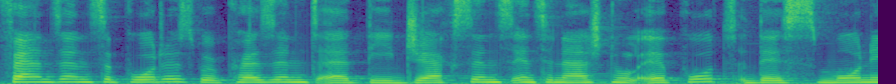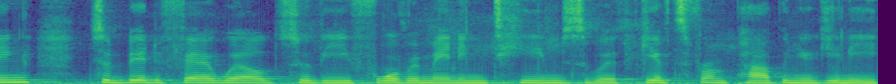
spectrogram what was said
Fans and supporters were present at the Jacksons International Airport this morning to bid farewell to the four remaining teams with gifts from Papua New Guinea.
